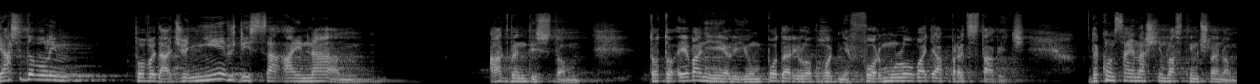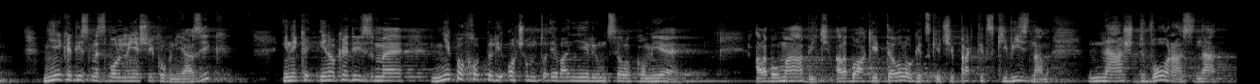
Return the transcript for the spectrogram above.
Ja si dovolím povedať, že nie vždy sa aj nám, adventistom, toto evanielium podarilo vhodne formulovať a predstaviť. Dokonca aj našim vlastným členom. Niekedy sme zvolili nešikovný jazyk, inokedy sme nepochopili, o čom to evanielium celkom je, alebo má byť, alebo aký teologický či praktický význam náš dôraz na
